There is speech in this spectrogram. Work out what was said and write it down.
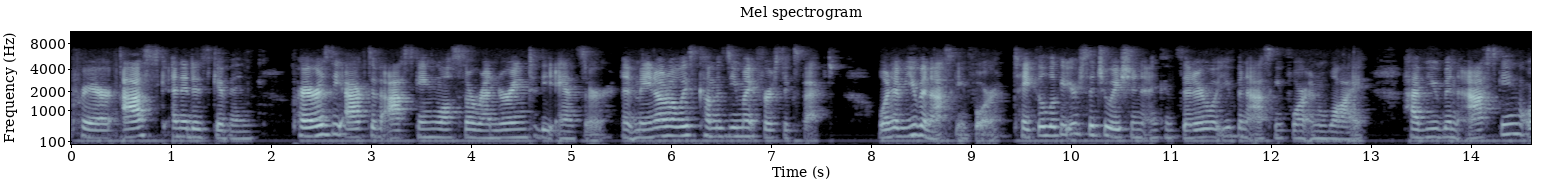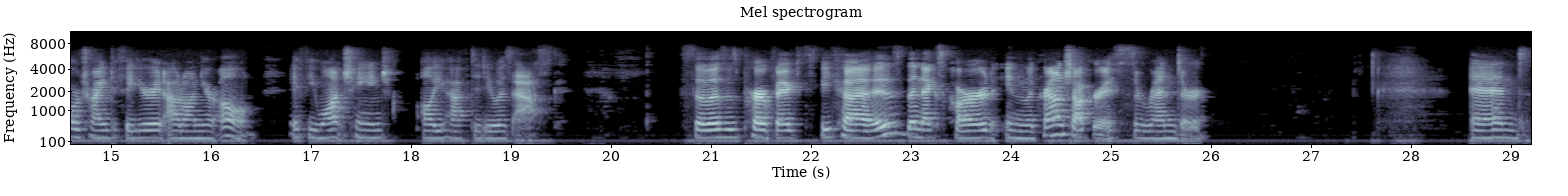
Prayer. Ask and it is given. Prayer is the act of asking while surrendering to the answer. It may not always come as you might first expect. What have you been asking for? Take a look at your situation and consider what you've been asking for and why. Have you been asking or trying to figure it out on your own? If you want change, all you have to do is ask. So this is perfect because the next card in the crown chakra is surrender. And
